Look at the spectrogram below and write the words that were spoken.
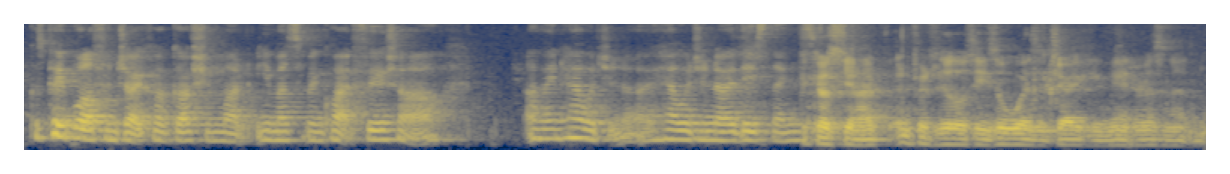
because people often joke, "Oh gosh, you might you must have been quite fertile." I mean, how would you know? How would you know these things? Because you know infertility is always a joking matter, isn't it?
